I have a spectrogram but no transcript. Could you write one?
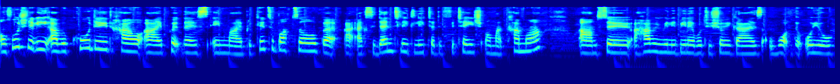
Unfortunately I recorded how I put this in my applicator bottle but I accidentally deleted the footage on my camera. Um, so I haven't really been able to show you guys what the oil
